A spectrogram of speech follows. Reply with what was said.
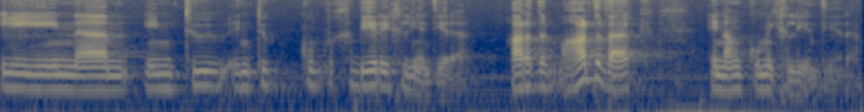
en um, en toe en toe kom gebeur die geleenthede. Harde harde werk en dan kom die geleenthede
